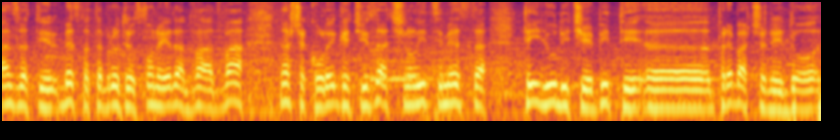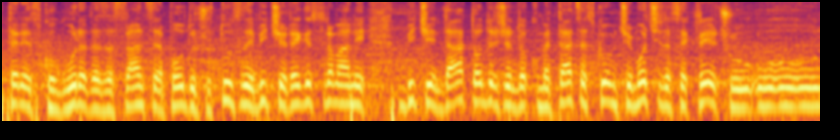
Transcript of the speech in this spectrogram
nazvati besplatan broj telefona 122. Naše kolege će izaći na lici mjesta, te ljudi će biti e, prebačeni do terenskog urada za strance na području Tuzle, bit će registrovani, bit će im data određena dokumentacija s kojom će moći da se kreću u,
